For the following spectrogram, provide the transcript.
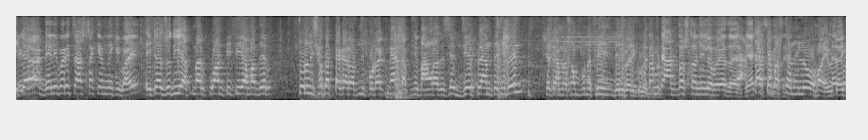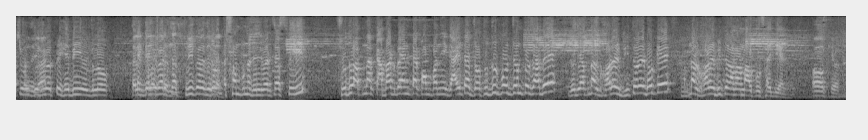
এটা ডেলিভারি চার্জটা কেমনি কি ভাই? এটা যদি আপনার কোয়ান্টিটি আমাদের চল্লিশ হাজার টাকার আপনি প্রোডাক্ট নেন আপনি বাংলাদেশের যে প্রান্তে নেবেন সেটা আমরা সম্পূর্ণ ফ্রি ডেলিভারি করে মোটামুটি আট দশটা নিলে হয়ে যায়। চারটা পাঁচটা নিলেও হয়। ওটা একটু যেগুলো একটু হেভি ওইগুলো তাহলে পাঁচটা charge free করে দিবেন? সম্পূর্ণ ডেলিভারি চার্জ ফ্রি শুধু আপনার কাবার্ড ব্যান্ডটা কোম্পানি গাড়িটা যতদূর পর্যন্ত যাবে যদি আপনার ঘরের ভিতরে ঢোকে আপনার ঘরের ভিতরে আমার মাল পৌঁছাই দিয়ে ওকে ওকে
